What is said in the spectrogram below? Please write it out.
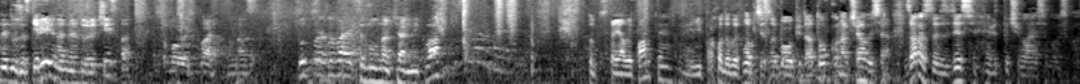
не дуже стерильно, не дуже чисто. Особовий склад у нас тут проживає. Це був навчальний клас. Тут стояли парти і проходили хлопці службову підготовку, навчалися. Зараз здесь відпочиває особовий склад.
